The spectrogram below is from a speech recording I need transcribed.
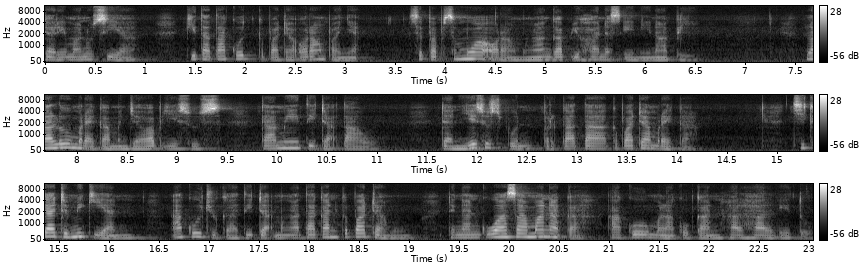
dari manusia, kita takut kepada orang banyak, sebab semua orang menganggap Yohanes ini nabi. Lalu mereka menjawab Yesus, "Kami tidak tahu." Dan Yesus pun berkata kepada mereka, "Jika demikian, aku juga tidak mengatakan kepadamu dengan kuasa manakah aku melakukan hal-hal itu."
